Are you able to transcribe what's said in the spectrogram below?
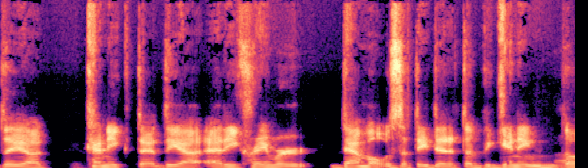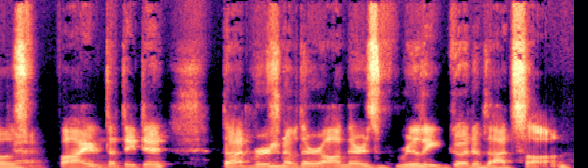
the uh, Kenny the, the uh, Eddie Kramer demos that they did at the beginning. Those Okay. 5 that they did. That version of there on there is really good of that song.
